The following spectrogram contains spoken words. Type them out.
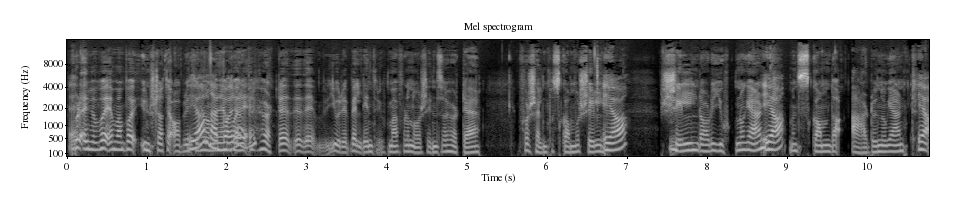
For, jeg, må bare, jeg må bare Unnskyld at jeg avbryter Ja, men jeg, bare bare, hørte det, det gjorde veldig inntrykk på meg for noen år siden. Så hørte jeg forskjellen på skam og skyld. Ja, Skyld, da har du gjort noe gærent. ja, Men skam, da er du noe gærent. ja.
